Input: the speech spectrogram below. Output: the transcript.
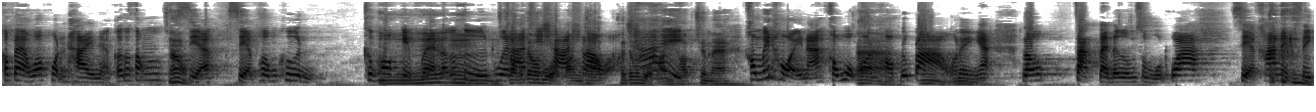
ก็แปลว่าคนไทยเนี่ยก็จะต้องอ้าวเสียเสียเพิ่มขึ้น คือพอเก็บ VAT แล้วก็คือเวลาที่ชาร์จเราอะเขาจะมาบวก on top ใช่ไหมเขาไม่ถอยนะเขาบวกออนอ่าท็อปหรือเปล่าอืมอะไรอย่างเงี้ยแล้วจากแต่เดิมสมมติว่าเสียค่า Netflix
